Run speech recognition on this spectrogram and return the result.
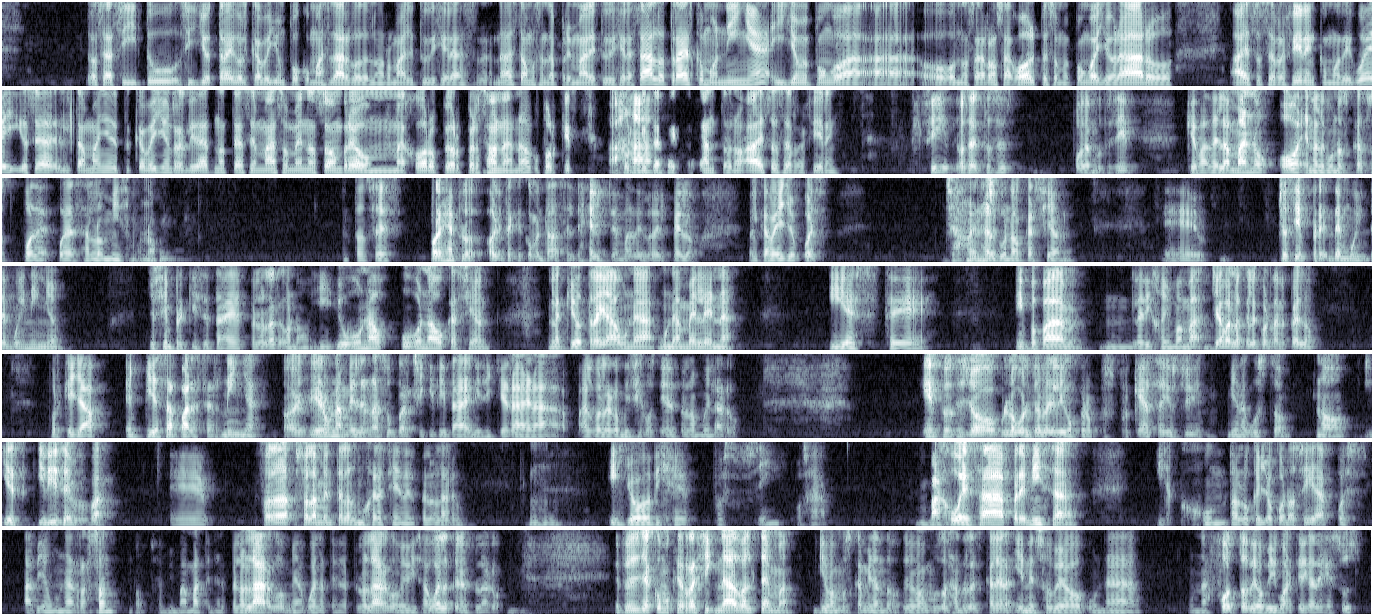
o sea, si tú, si yo traigo el cabello un poco más largo de lo normal y tú dijeras, no, estamos en la primaria y tú dijeras, ah, lo traes como niña y yo me pongo a, a- a- o, o nos agarramos a golpes o me pongo a llorar o a eso se refieren como de, güey, o sea, el tamaño de tu cabello en realidad no te hace más o menos hombre o mejor o peor persona, ¿no? ¿Por qué, por qué Ajá. te afecta tanto, no? A eso se refieren. Sí, o sea, entonces podemos decir que va de la mano o en algunos casos puede, puede ser lo mismo, ¿no? Entonces, por ejemplo, ahorita que comentabas el, el tema de lo del pelo, el cabello, pues, yo en alguna ocasión, eh, yo siempre, de muy, de muy niño, yo siempre quise traer el pelo largo, ¿no? Y, y hubo, una, hubo una ocasión en la que yo traía una, una melena y este, y mi papá le dijo a mi mamá, llévalo que le cortan el pelo, porque ya empieza a parecer niña. Era una melena súper chiquitita, ¿eh? ni siquiera era algo largo. Mis hijos tienen el pelo muy largo. Y entonces yo lo volteé a ver y le digo, pero pues, ¿por qué? O sea, yo estoy bien a gusto, ¿no? Y, es, y dice mi papá, eh, sola- solamente las mujeres tienen el pelo largo. Y yo dije, pues sí, o sea, bajo esa premisa y junto a lo que yo conocía, pues había una razón, ¿no? O sea, mi mamá tenía el pelo largo, mi abuela tenía el pelo largo, mi bisabuela tenía el pelo largo. Entonces ya como que resignado al tema, íbamos caminando, íbamos bajando la escalera y en eso veo una, una foto de Obi-Wan que diga de Jesús.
